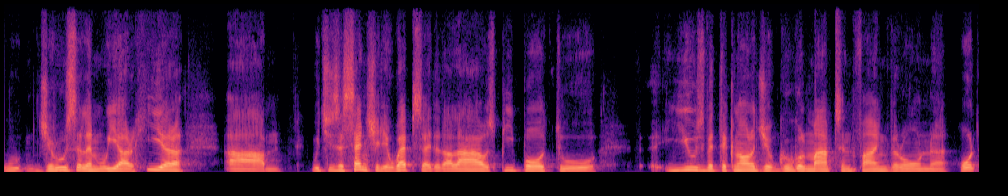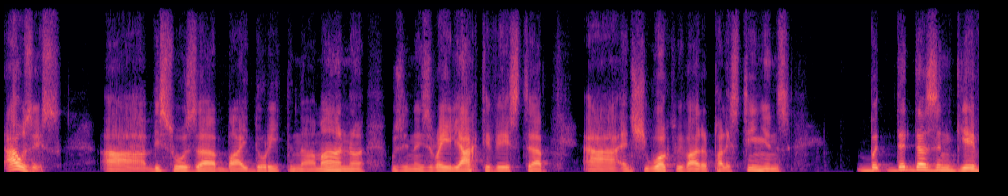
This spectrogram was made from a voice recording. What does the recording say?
um, Jerusalem, we are here, um, which is essentially a website that allows people to uh, use the technology of Google Maps and find their own uh, old houses. Uh, this was uh, by Dorit Naaman, who's an Israeli activist, and she worked with other Palestinians but that doesn't give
